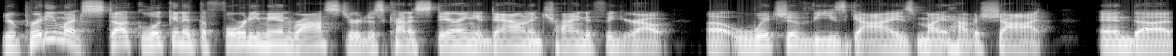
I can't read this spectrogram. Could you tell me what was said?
you're pretty much stuck looking at the 40 man roster, just kind of staring it down and trying to figure out uh, which of these guys might have a shot. And uh,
